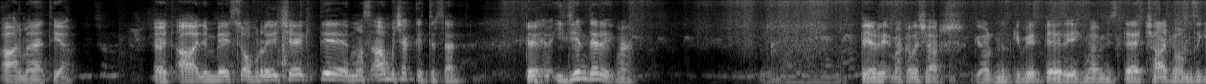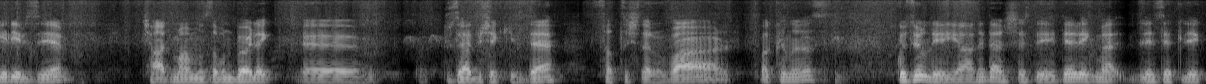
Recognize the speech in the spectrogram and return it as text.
Alim hayatı Evet Alim Bey sofrayı çekti. Masa bıçak getirsen. De, yiyeceğim devre ekmeği. Devre ekmeği arkadaşlar. Gördüğünüz gibi devre ekmeğimizde çağırmamızı geliyor bizim. Çağırmamızda bunu böyle e, güzel bir şekilde satışları var. Bakınız. Güzel oluyor ya. Ne dersiniz değil. Devre ekmeği lezzetli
